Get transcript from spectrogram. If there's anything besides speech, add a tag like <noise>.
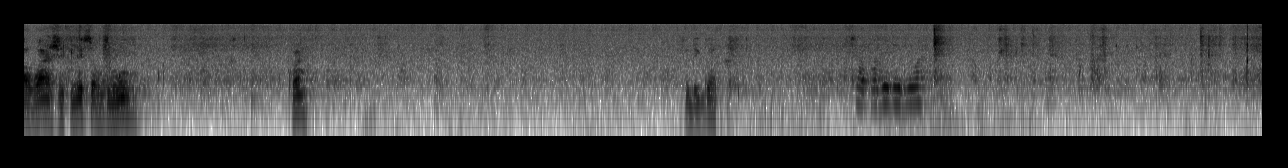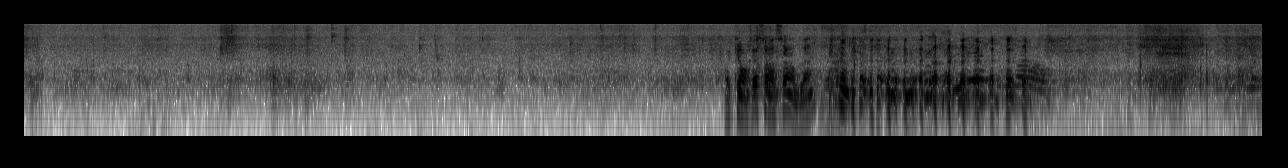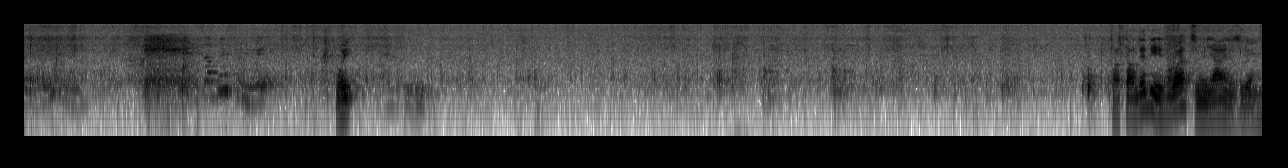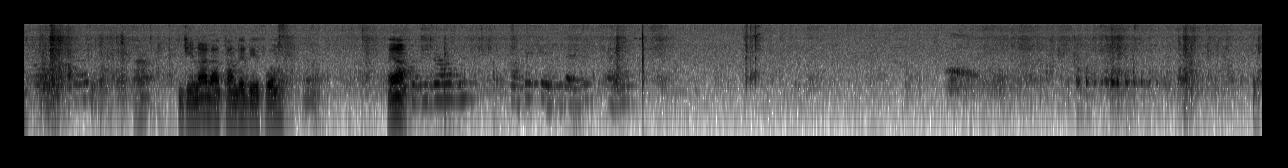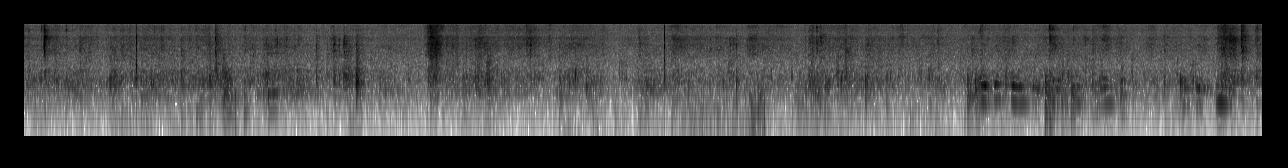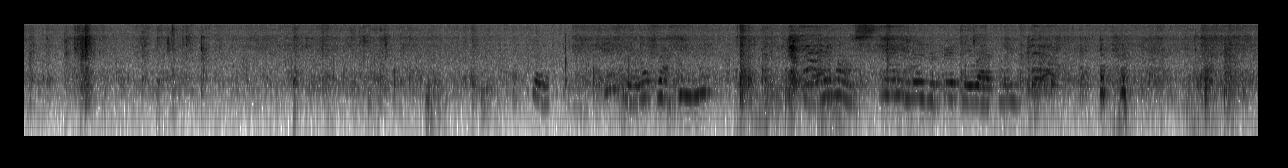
Ah ouais, j'ai filé sur du mou. Quoi? C'est des gouttes. J'entendais des voix. Ok, on reste ensemble, hein? <laughs> <laughs> entendait des voix, tu me niaises, là. Gina, elle entendait des voix. Hein?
